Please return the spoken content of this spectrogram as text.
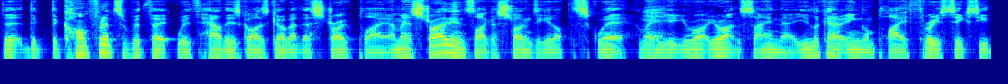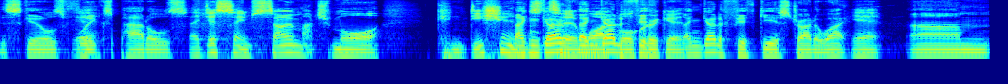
the, the, the confidence with the, with how these guys go about their stroke play. I mean, Australians like are struggling to get off the square. I mean, Yeah. you- you're right. You're right in saying that. You look at how England play 360, the skills, flicks, paddles. They just seem so much more conditioned They can go. to They can white go to ball fifth, cricket. They can go to fifth gear straight away. yeah. Um,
